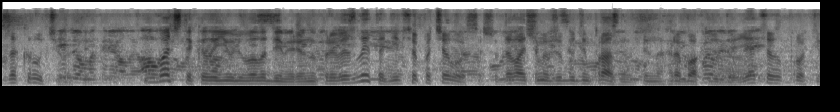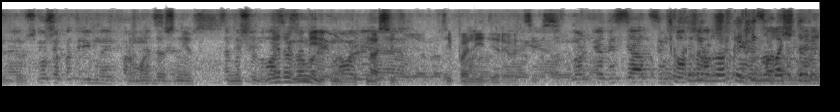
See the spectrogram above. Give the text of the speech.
закручувати. Ну, бачите, коли Юлю Володимирівну привезли, тоді все почалося. Що давайте ми вже будемо празднувати на грабах людей. Я цього проти дуже. Дуже потрібна Вони інформація. навіть не, не, не розуміють, мабуть, наші типа лідери оці всі. 050 Скажіть, будь ласка, який ви бачите,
